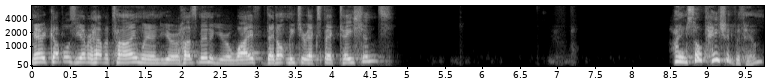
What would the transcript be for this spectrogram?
Married couples, you ever have a time when your husband or your wife, they don't meet your expectations? I am so patient with him.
